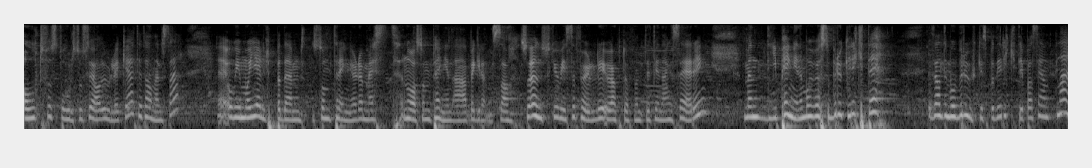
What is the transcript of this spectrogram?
altfor stor sosial ulikhet i tannhelse. Eh, og vi må hjelpe dem som trenger det mest, nå som pengene er begrensa. Så ønsker vi selvfølgelig økt offentlig finansiering, men de pengene må vi også bruke riktig. De må brukes på de riktige pasientene.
